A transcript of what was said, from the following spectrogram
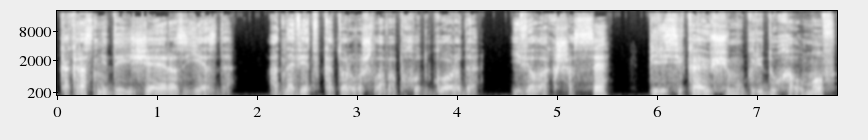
как раз не доезжая разъезда, одна ветвь которого шла в обход города и вела к шоссе, пересекающему гряду холмов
